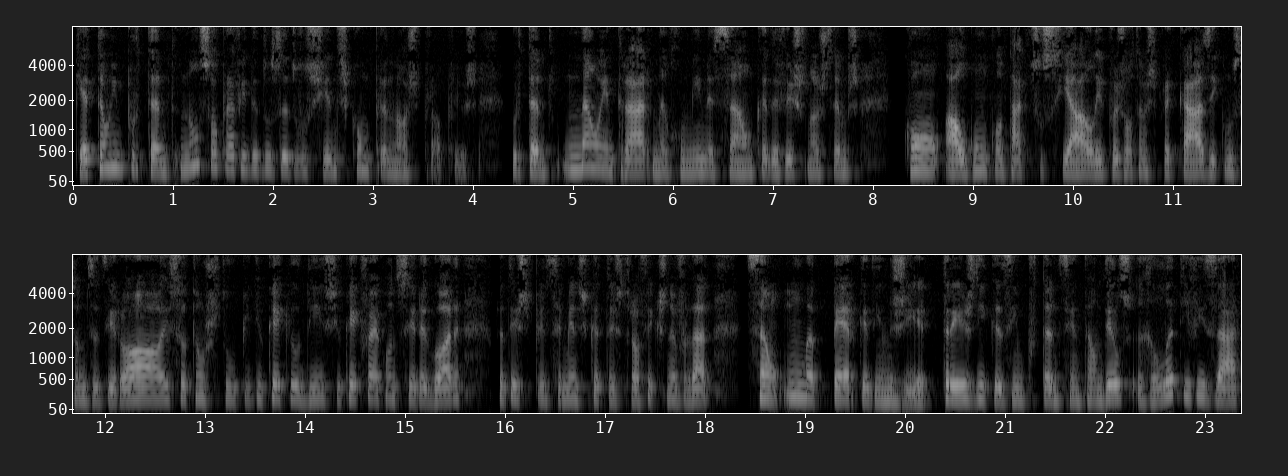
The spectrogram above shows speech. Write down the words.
que é tão importante não só para a vida dos adolescentes como para nós próprios. Portanto, não entrar na ruminação cada vez que nós estamos com algum contacto social e depois voltamos para casa e começamos a dizer: Oh, eu sou tão estúpido, e o que é que eu disse, e o que é que vai acontecer agora? Portanto, estes pensamentos catastróficos, na verdade, são uma perca de energia. Três dicas importantes, então, deles: relativizar,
